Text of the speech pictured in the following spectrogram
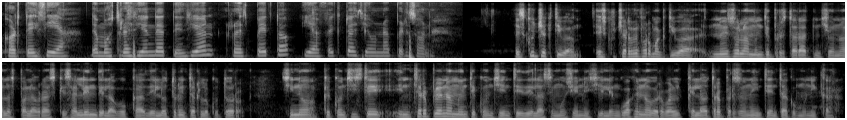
Cortesía, demostración de atención, respeto y afecto hacia una persona. Escucha activa. Escuchar de forma activa no es solamente prestar atención a las palabras que salen de la boca del otro interlocutor, sino que consiste en ser plenamente consciente de las emociones y el lenguaje no verbal que la otra persona intenta comunicar.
